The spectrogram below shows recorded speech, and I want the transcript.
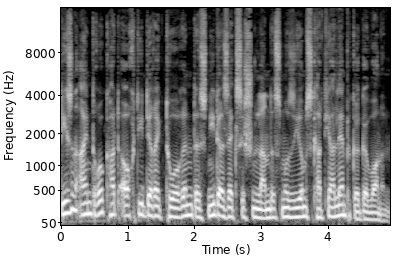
Diesen Eindruck hat auch die Direktorin des Niedersächsischen Landesmuseums Katja Lempke gewonnen.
